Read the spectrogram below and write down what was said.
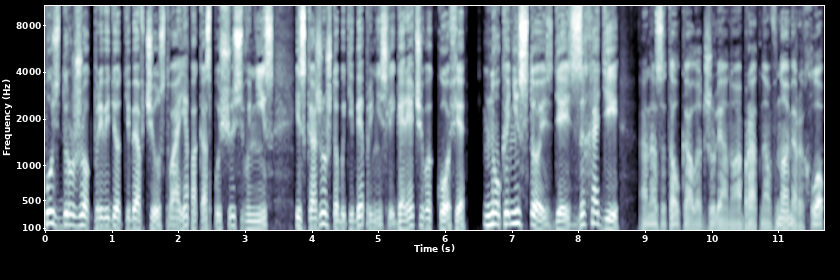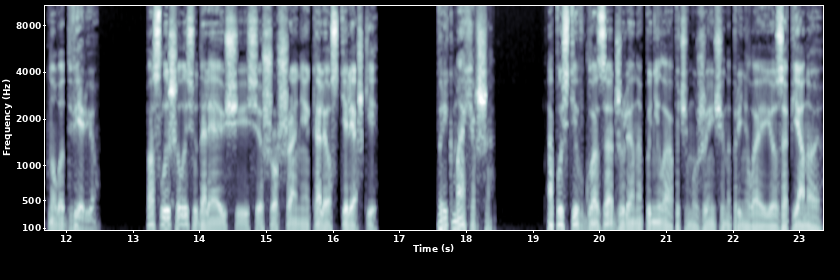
Пусть дружок приведет тебя в чувство, а я пока спущусь вниз и скажу, чтобы тебе принесли горячего кофе. Ну-ка, не стой здесь, заходи!» Она затолкала Джулиану обратно в номер и хлопнула дверью. Послышалось удаляющееся шуршание колес тележки. Парикмахерша. Опустив глаза, Джулиана поняла, почему женщина приняла ее за пьяную.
